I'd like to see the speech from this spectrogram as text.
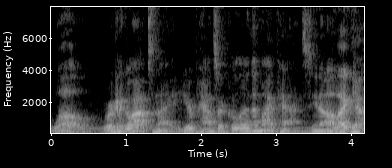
whoa, we're gonna go out tonight. Your pants are cooler than my pants. You know, like Yeah.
